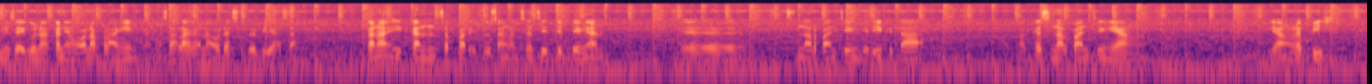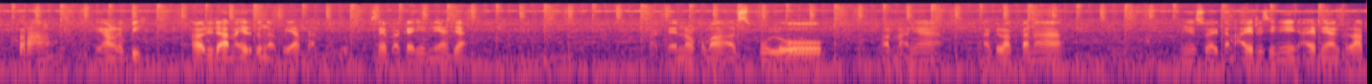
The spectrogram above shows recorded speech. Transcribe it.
Ini saya gunakan yang warna pelangi nggak masalah karena udah sudah biasa. Karena ikan sepat itu sangat sensitif dengan eh, senar pancing. Jadi kita pakai senar pancing yang yang lebih terang yang lebih kalau di dalam air itu nggak kelihatan gitu. saya pakai ini aja. Pakai 0,10 warnanya warna gelap karena menyesuaikan air di sini airnya gelap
